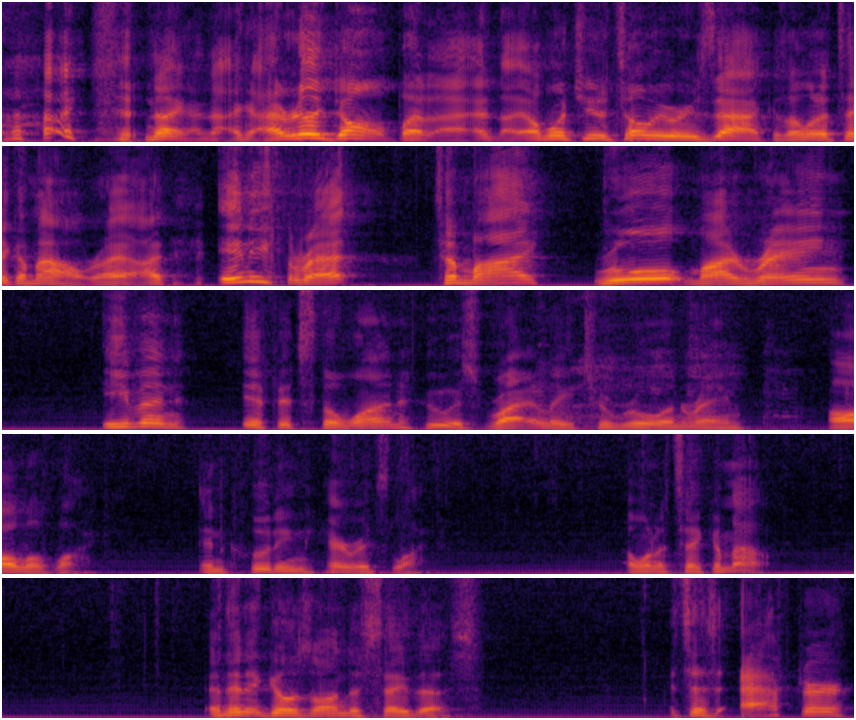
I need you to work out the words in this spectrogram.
no, I really don't, but I, I, want you to tell me where he's at because I want to take him out, right? I, any threat to my rule, my reign, even if it's the one who is rightly to rule and reign all of life including Herod's life. I want to take him out. And then it goes on to say this it says, After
